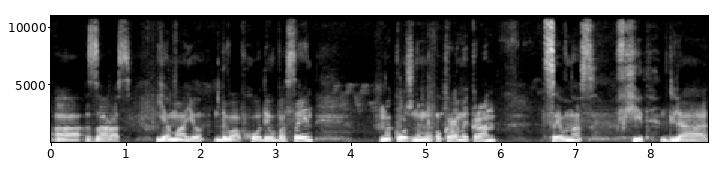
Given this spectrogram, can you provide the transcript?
А зараз я маю два входи в басейн. На кожному окремий кран. Це в нас вхід для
